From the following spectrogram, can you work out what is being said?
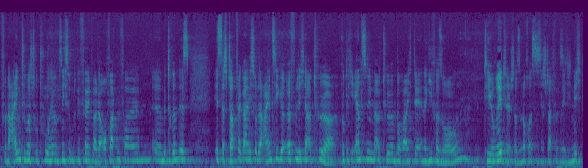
von der Eigentümerstruktur her uns nicht so gut gefällt, weil da auch Vattenfall äh, mit drin ist, ist das Stadtwerk eigentlich so der einzige öffentliche Akteur, wirklich ernstzunehmende Akteur im Bereich der Energieversorgung. Theoretisch, also noch ist es das Stadtwerk sicherlich nicht,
